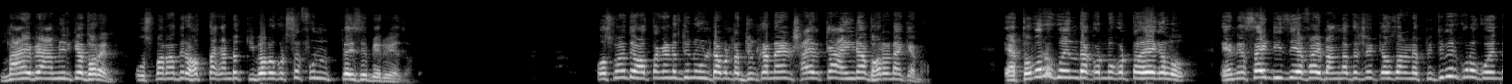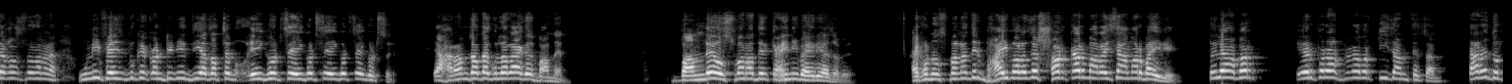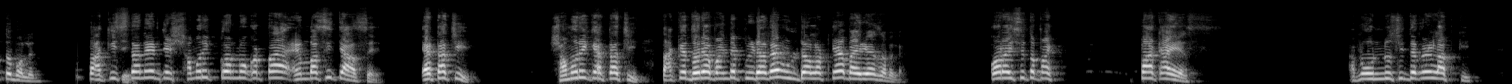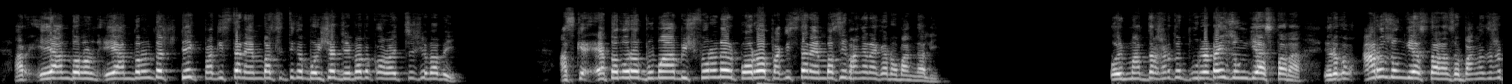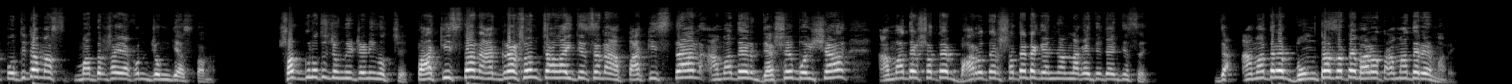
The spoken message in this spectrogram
নায়েবে আমিরকে ধরেন। ওসমান আদির হত্যাকাণ্ড কীভাবে করছে ফুল প্লেসে বের হয়ে যাবে। ওসমান আদির হত্যাকাণ্ডের জন্য উল্টাপাল্টা জুলকার নারায়ণ সাহেবকে আইনা ধরে না কেন? এত বড় গোয়েন্দা কর্মকর্তা হয়ে গেল। এনএসআই, ডিজিএফআই, বাংলাদেশের কেউ জানে না, পৃথিবীর কোনো গোয়েন্দা সংস্থা জানে না। উনি ফেসবুকে কন্টিনিউ দিয়ে যাচ্ছেন, এই ঘটছে এই ঘটছে এই ঘটছে এই ঘটছে। এই হারামজাদা গুলার আগে বাঁধেন বানলে ওসমান আদির কাহিনী বাইরে যাবে। এখন ওসমান আদির ভাই বলে যে, সরকার মারাইছে আমার বাইরে। তাহলে আবার এরপর আপনারা আবার কি জানতে চান? তারে ধরতে বলেন? পাকিস্তানের যে সামরিক কর্মকর্তা এম্বাসিতে আছে, অ্যাটাচি সামরিক অ্যাটাচি, তাকে ধরে বাইন্দে পিড়া দেন, উল্টা লটকে বাইরে যাবে করাইছে তো পাক আপনি অন্য চিন্তা করে লাভ কি? আর এই আন্দোলন, এই আন্দোলনটা ঠিক পাকিস্তান এম্বাসি থেকে বৈশাখ যেভাবে করা হচ্ছে সেভাবেই। আজকে এত বড় বোমা বিস্ফোরণের পরও পাকিস্তান এম্বাসি ভাঙে না কেন বাঙালি? ওই মাদ্রাসাটা তো পুরোটাই জঙ্গি আস্তানা। এরকম আরও জঙ্গি আস্তানা আছে। বাংলাদেশের প্রতিটা মাদ্রাসায় এখন জঙ্গি আস্তানা। সবগুলোতে জঙ্গি ট্রেনিং হচ্ছে। পাকিস্তান আগ্রাসন চালাইতেছে না। পাকিস্তান আমাদের দেশে বৈশা আমাদের সাথে ভারতের সাথে একটা গ্যাঞ্জাম লাগাইতে চাইতেছে। যে আমাদের বোমটা যাতে ভারত আমাদের মারে।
